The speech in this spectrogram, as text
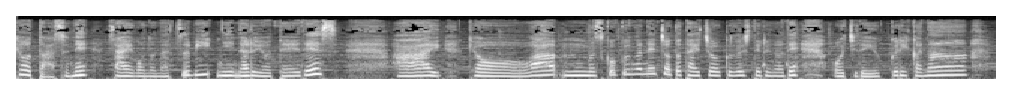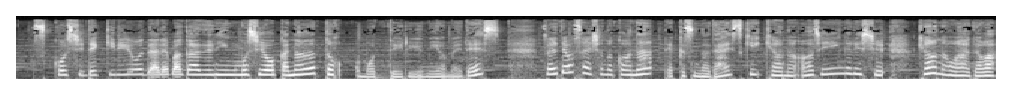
今日と明日ね最後の夏日になる予定です。はい。今日は、うん、息子くんがねちょっと体調を崩してるのでお家でゆっくりかな。少しできるようであればガーデニングもしようかなと思っている弓嫁ですそれでは最初のコーナーレックスの大好き今日の OG イングリッシュ今日のワードは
